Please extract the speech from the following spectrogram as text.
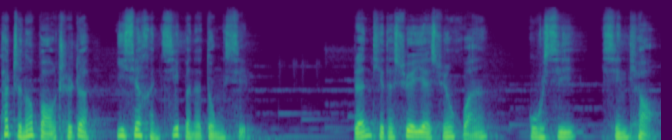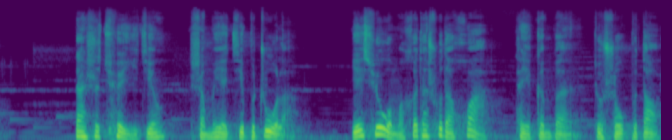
他只能保持着一些很基本的东西，人体的血液循环、呼吸、心跳，但是却已经什么也记不住了。也许我们和他说的话，他也根本就收不到。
